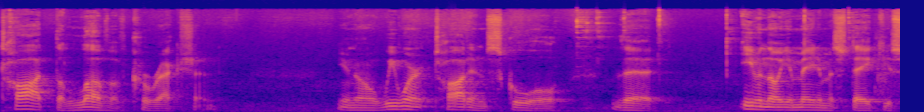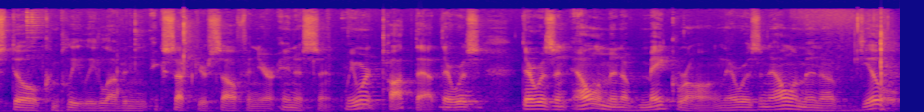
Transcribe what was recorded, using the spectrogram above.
taught the love of correction. You know, we weren't taught in school that even though you made a mistake, you still completely love and accept yourself and you're innocent. We weren't taught that. There was there was an element of make wrong. There was an element of guilt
